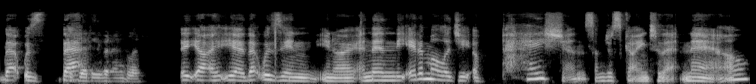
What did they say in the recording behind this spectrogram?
that was that. Is that even English? Yeah, yeah, that was in you know, and then the etymology of patience. I'm just going to that now.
